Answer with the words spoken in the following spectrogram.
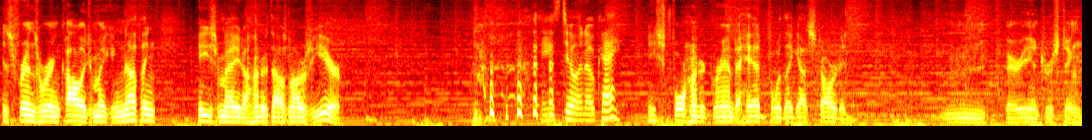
his friends were in college making nothing, he's made $100,000 a year. He's doing okay. He's 400 grand ahead before they got started. Mm, very interesting.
